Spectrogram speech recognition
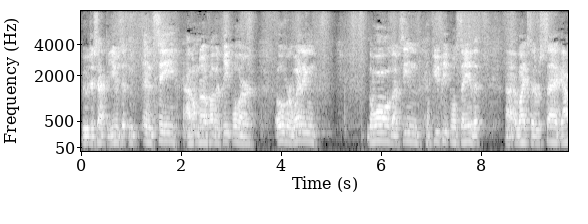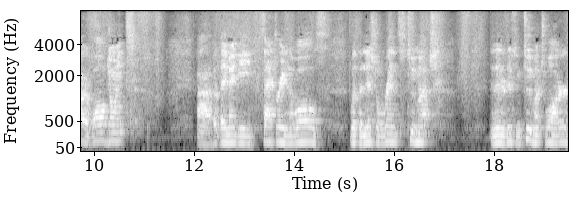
we would just have to use it and, see. I don't know if other people are over wetting the walls. I've seen a few people say that uh, it likes to sag out of wall joints. Uh, but they may be saturating the walls with initial rinse too much and introducing too much water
